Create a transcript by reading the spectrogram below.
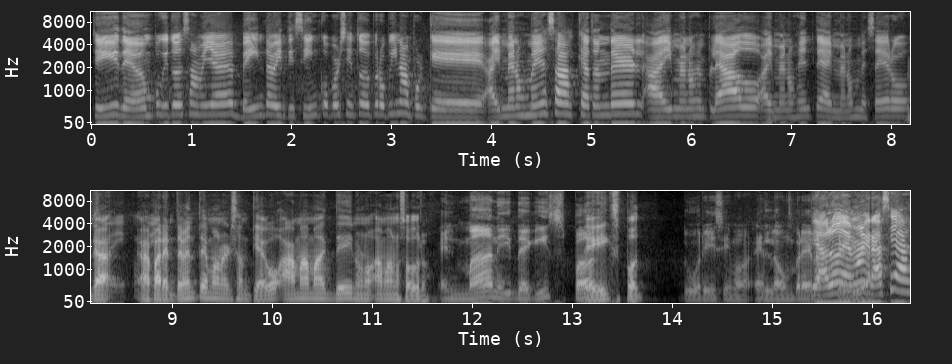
Sí, denle un poquito de esa milla de 20, 25% de propina porque hay menos mesas que atender, hay menos empleados, hay menos gente, hay menos meseros. Aparentemente Manuel Santiago ama a McDay y no nos ama a nosotros. El money de Geekspot. De Geekspot. Durísimo. El hombre. Diablo, las demás, gracias.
